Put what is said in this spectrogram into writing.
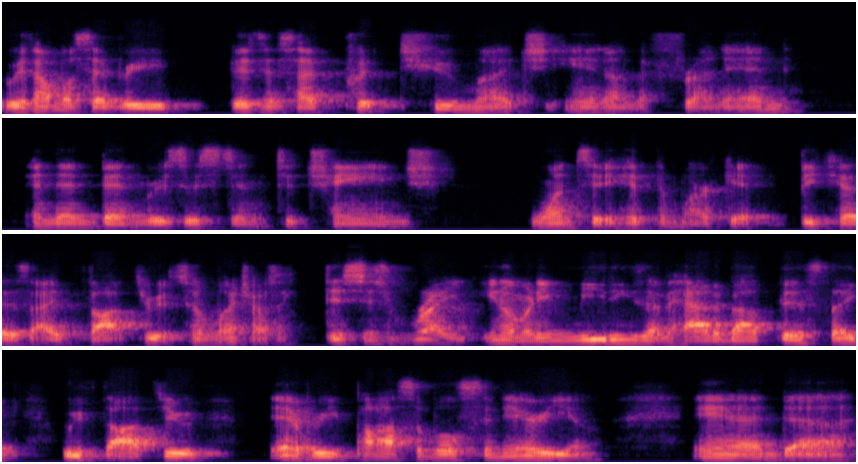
with almost every business, I've put too much in on the front end and then been resistant to change once it hit the market because I thought through it so much. I was like, this is right. You know, how many meetings I've had about this. Like we've thought through every possible scenario. And uh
